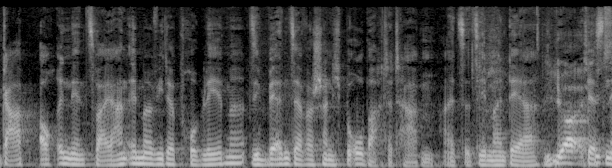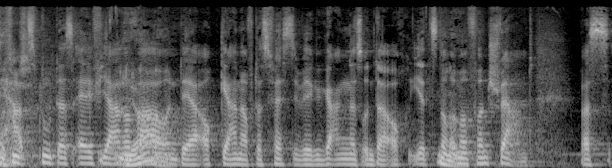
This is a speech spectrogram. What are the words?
gab auch in den zwei Jahren immer wieder Probleme. Sie werden es ja wahrscheinlich beobachtet haben, als jetzt jemand, der ja, dessen Herzblut das elf Jahre ja. war und der auch gerne auf das Festival gegangen ist und da auch jetzt noch ja. immer von schwärmt. Was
